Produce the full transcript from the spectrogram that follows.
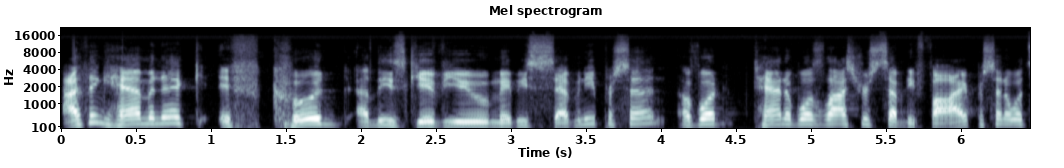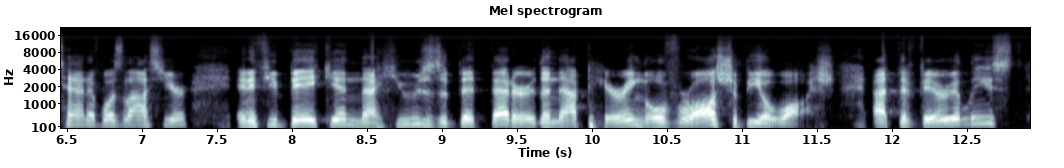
I think Hamonic, if could at least give you maybe 70% of what Tanev was last year, 75% of what Tanev was last year. And if you bake in that Hughes is a bit better, then that pairing overall should be a wash. At the very least,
